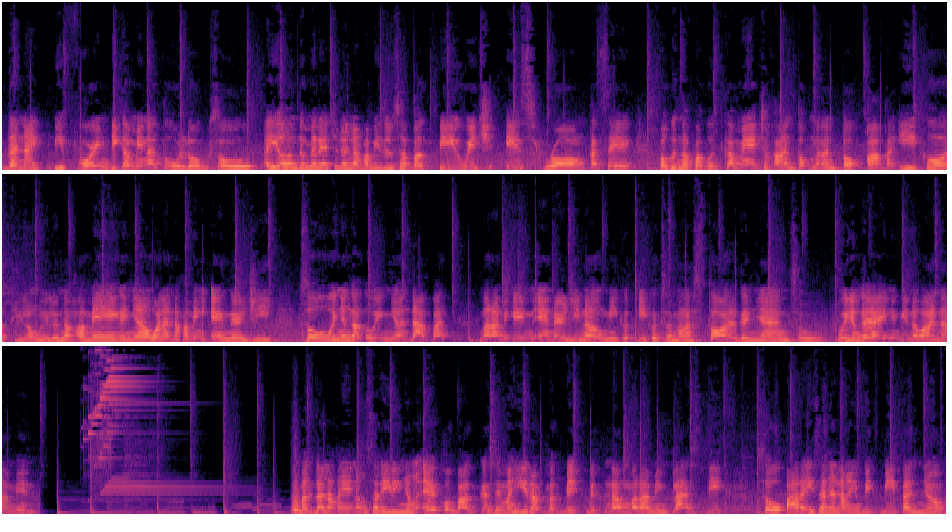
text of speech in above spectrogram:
The night before, hindi kami natulog. So, ayun, dumiretso na lang kami dun sa Bagpi, which is wrong. Kasi, pagod na pagod kami, tsaka antok na antok, kakaikot, hilong-hilo na kami, ganyan, wala na kaming energy. So, huwag yung gagawin yun. Dapat, marami kayong energy na umikot-ikot sa mga stall, ganyan. So, huwag yung gayahin yung ginawa namin. Magdala kayo ng sarili nyong eco bag kasi mahirap magbitbit ng maraming plastic. So, para isa na lang yung bitbitan nyo.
